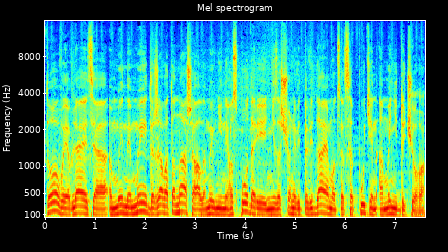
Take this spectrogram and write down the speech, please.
то виявляється, ми не ми, держава то наша, але ми в ній не господарі, ні за що не відповідаємо. Це все Путін, а ми ні до чого.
